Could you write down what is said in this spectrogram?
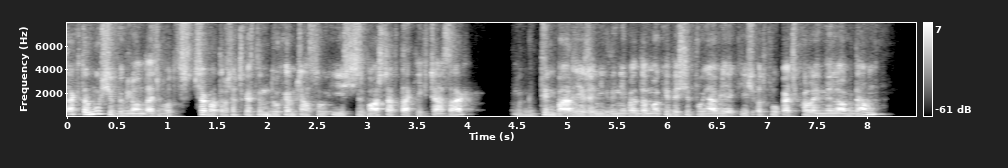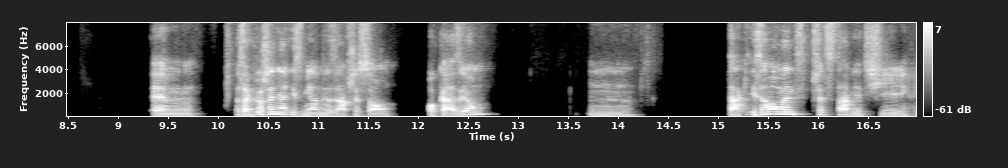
tak to musi wyglądać, bo trzeba troszeczkę z tym duchem czasu iść, zwłaszcza w takich czasach. Tym bardziej, że nigdy nie wiadomo, kiedy się pojawi jakiś odpukać kolejny lockdown. Zagrożenia i zmiany zawsze są okazją. Mm, tak, i za moment przedstawię Ci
